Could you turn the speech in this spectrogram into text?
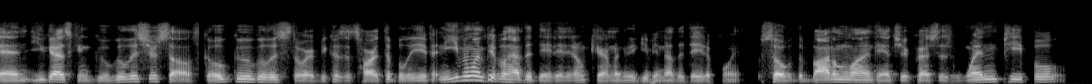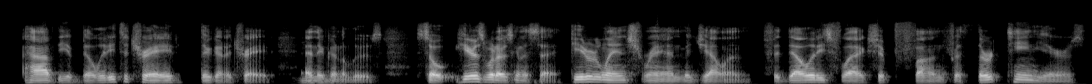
And you guys can Google this yourself. Go Google this story because it's hard to believe. And even when people have the data, they don't care. I'm not going to give you another data point. So, the bottom line to answer your question is when people have the ability to trade, they're going to trade and they're mm-hmm. going to lose. So here's what I was going to say. Peter Lynch ran Magellan, Fidelity's flagship fund for 13 years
